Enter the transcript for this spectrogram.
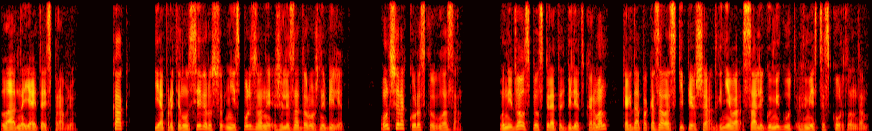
«Ладно, я это исправлю». «Как?» Я протянул Северусу неиспользованный железнодорожный билет. Он широко раскрыл глаза. Он едва успел спрятать билет в карман, когда показалась кипевшая от гнева Салли Гумигут вместе с Кортландом.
